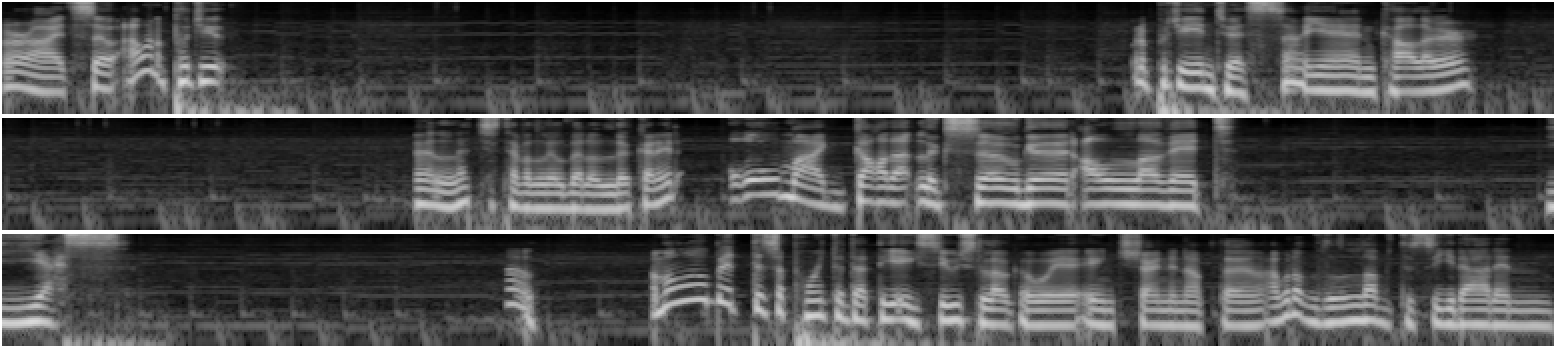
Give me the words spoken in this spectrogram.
Alright, so I want to put you... I want to put you into a cyan color. Uh, let's just have a little bit of look at it. Oh my god, that looks so good. I love it. Yes. Oh. I'm a little bit disappointed that the Asus logo ain't shining up though. I would have loved to see that in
